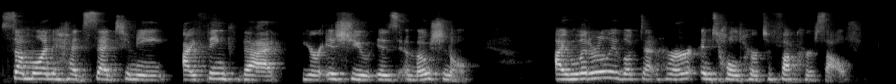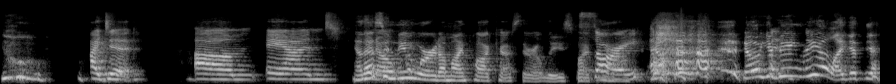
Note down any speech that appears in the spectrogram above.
someone had said to me, I think that your issue is emotional. I literally looked at her and told her to fuck herself. I did. Um, and now that's you know, a new word on my podcast there, at least. Sorry. No, you're being real. I get the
